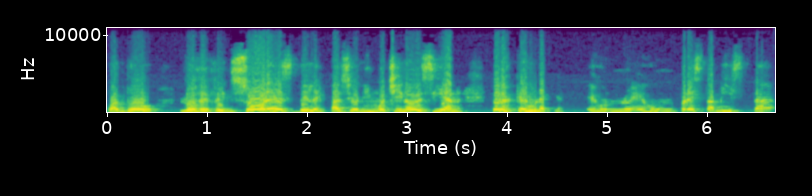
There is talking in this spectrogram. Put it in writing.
cuando los defensores del expansionismo chino decían, pero es que es, es, un, es un prestamista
